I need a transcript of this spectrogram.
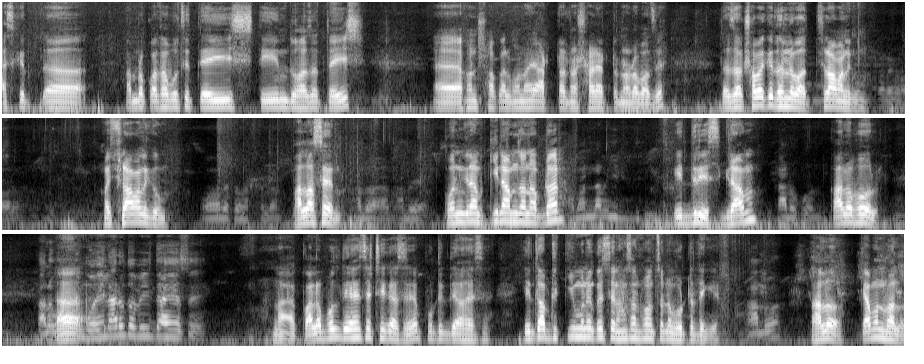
আজকে আমরা কথা বলছি তেইশ তিন দু তেইশ। এখন সকাল মনে হয় আটটা না সাড়ে আটটা নটা বাজে। তা যাক সবাইকে ধন্যবাদ। সালাম আলাইকুম। ভাই সালাম আলাইকুম। ভালো আছেন? কোন গ্রাম? কি নাম জানো আপনার? নাম ইদ্রিস। গ্রাম? কালো ফল কালো ফুল কালো। মহিলারও তো বীজ দেওয়া হয়েছে। না কালো ফুল দেওয়া হয়েছে ঠিক আছে পুটির দেওয়া হয়েছে। কিন্তু আপনি কি মনে করছেন হাসান পঞ্চান্ন ভোটটা থেকে ভালো। ভালো? কেমন ভালো?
